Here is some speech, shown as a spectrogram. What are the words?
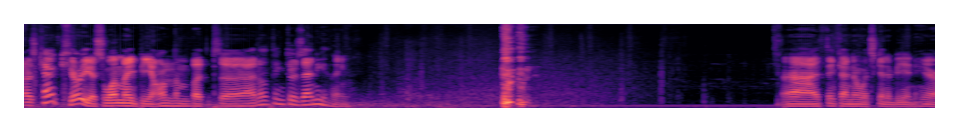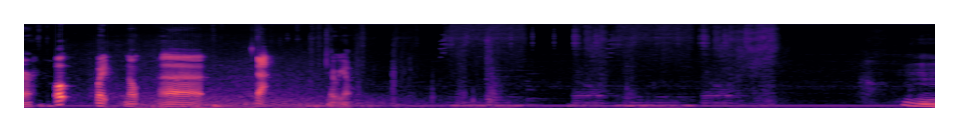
I was kind of curious what might be on them, but uh, I don't think there's anything. uh, I think I know what's going to be in here. Oh, wait, nope. Uh, that. There we go. Hmm.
